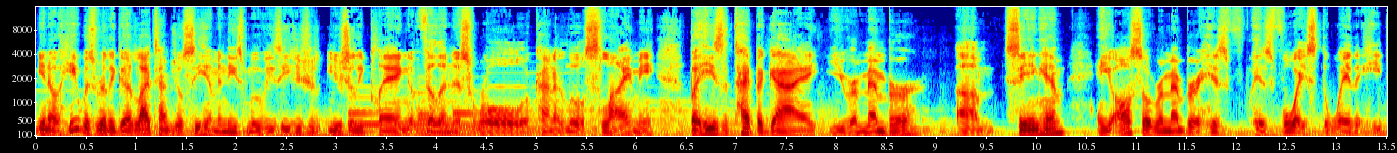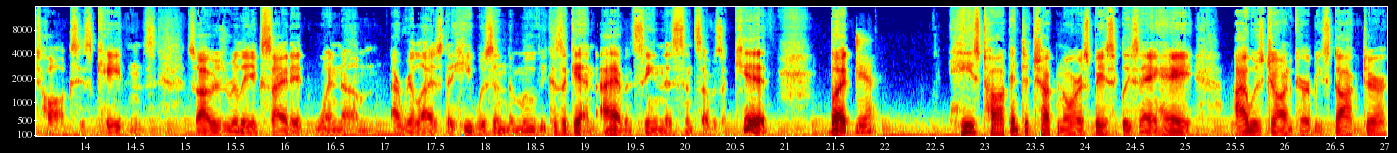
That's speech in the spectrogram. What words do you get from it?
you know he was really good. A lot of times you'll see him in these movies. He's usually, usually playing a villainous role or kind of a little slimy. But he's the type of guy you remember um, seeing him, and you also remember his his voice, the way that he talks, his cadence. So I was really excited when um, I realized that he was in the movie because again, I haven't seen this since I was a kid, but yeah. He's talking to Chuck Norris, basically saying, Hey, I was John Kirby's doctor.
